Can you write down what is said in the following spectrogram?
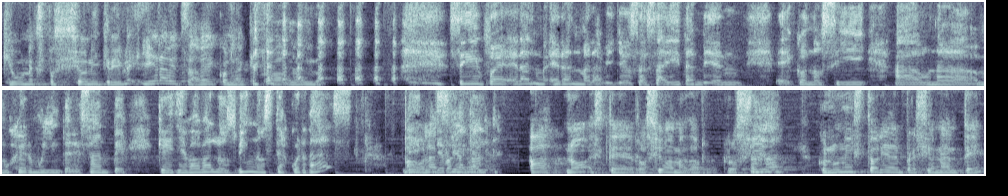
que hubo una exposición increíble y era Betsabe con la que estaba hablando. Sí, fue, eran, eran maravillosas. Ahí también eh, conocí a una mujer muy interesante que llevaba los vinos, ¿te acuerdas? Paola Sierra. Ah, no, este Rocío Amador. Rocío con una historia impresionante.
